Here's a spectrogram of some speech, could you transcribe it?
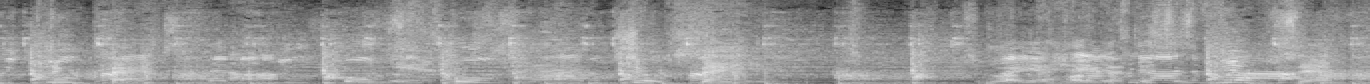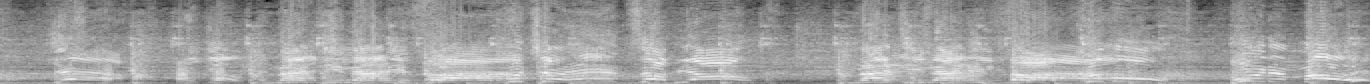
We do things. Let my music move the schools, man. Shoot thing. Play a hater, this is music. Yeah, hey, yo, 1995. Put your hands up, y'all. 1995. Come on, put them up.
